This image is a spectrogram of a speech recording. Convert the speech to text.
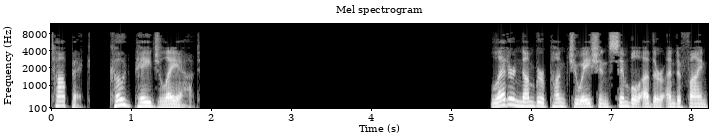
Topic: Code page layout. Letter number punctuation symbol other undefined.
